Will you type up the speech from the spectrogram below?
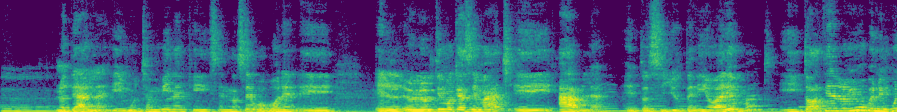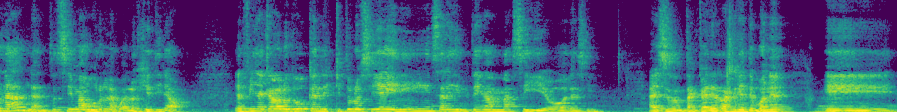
Mm. no te hablan. Y hay muchas minas que dicen, no sé, pues ponen, eh, el, el último que hace match eh, habla. Entonces yo he tenido varios match y todas tienen lo mismo, pero ninguna habla. Entonces me aburre la weá, los he tirado. Y al fin y al cabo lo que buscan es que tú lo sigas en Instagram y tengan más seguidores. ¿sí? A veces son tan caras rajas que te ponen... eh,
